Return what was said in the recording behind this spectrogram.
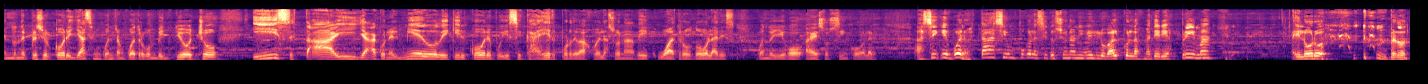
en donde el precio del cobre ya se encuentra en 4,28 y se está ahí ya con el miedo de que el cobre pudiese caer por debajo de la zona de 4 dólares cuando llegó a esos 5 dólares. Así que bueno, está así un poco la situación a nivel global con las materias primas. El oro, perdón,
